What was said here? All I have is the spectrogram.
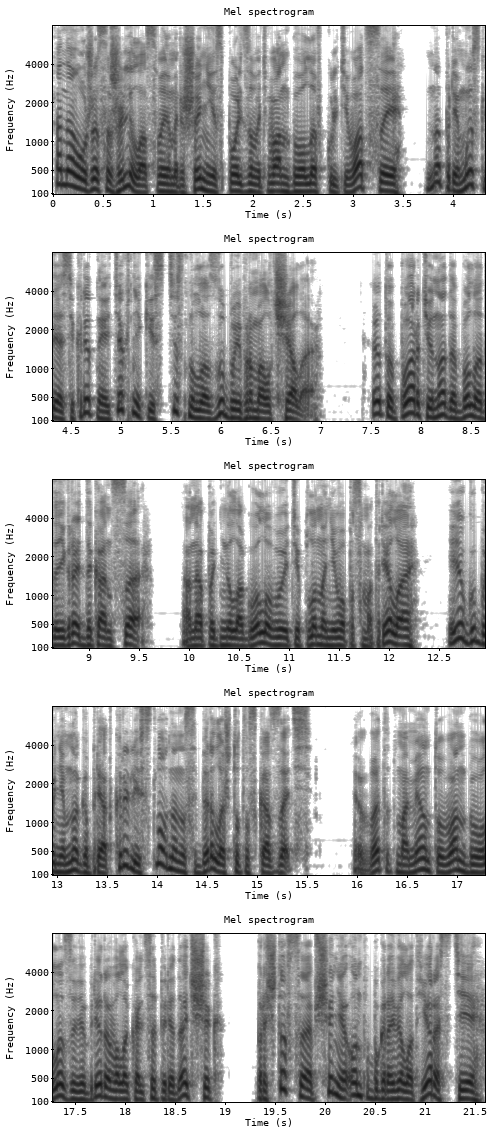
Она уже сожалела о своем решении использовать Ван Буэлэ в культивации, но при мысли о секретной технике стиснула зубы и промолчала. Эту партию надо было доиграть до конца. Она подняла голову и тепло на него посмотрела, её губы немного приоткрылись, словно она собиралась что-то сказать. В этот момент у Ван Буэлэ завибрировало кольцо-передатчик. Прочитав сообщение, он побагровел от ярости.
